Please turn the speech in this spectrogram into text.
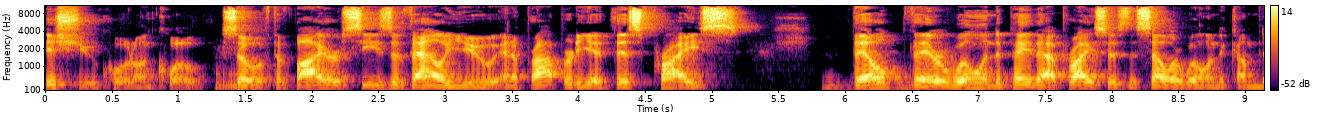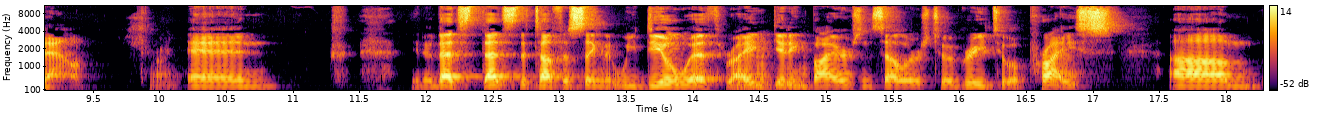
issue, quote unquote. Mhm. So if the buyer sees a value in a property at this price, they'll they're willing to pay that price as the seller willing to come down. Right. And you know that's that's the toughest thing that we deal with, right? Mhm, Getting buyers and sellers to agree to a price. Um,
